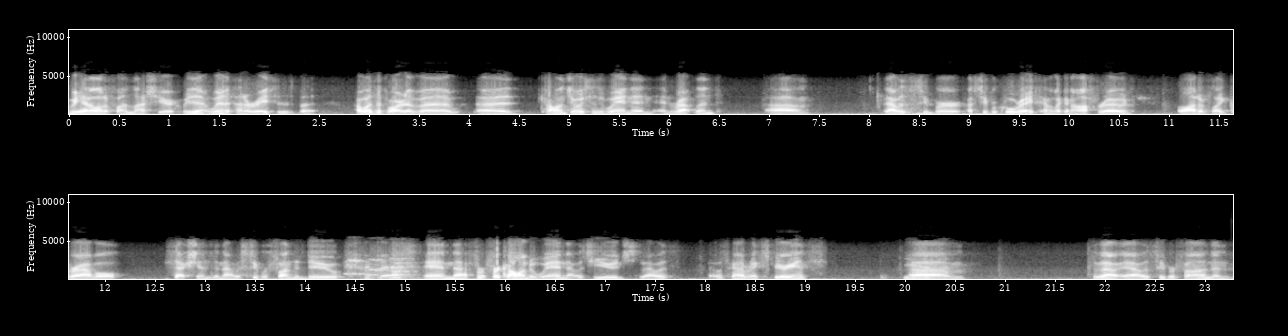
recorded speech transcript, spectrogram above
we had a lot of fun last year. We didn't win a ton of races, but I was a part of uh, uh, Colin Joyce's win in, in Rutland. Um, that was a super a super cool race, kind of like an off road, a lot of like gravel sections, and that was super fun to do. I bet. And uh, for for Colin to win, that was huge. So that was that was kind of an experience. Yeah. Um, so that yeah, it was super fun and.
